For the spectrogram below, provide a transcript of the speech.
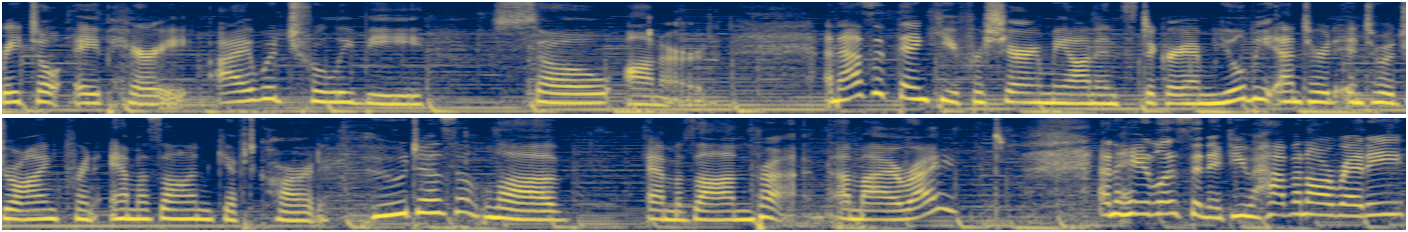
Rachel A. Perry. I would truly be so honored. And as a thank you for sharing me on Instagram, you'll be entered into a drawing for an Amazon gift card. Who doesn't love Amazon Prime? Am I right? And hey, listen, if you haven't already,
